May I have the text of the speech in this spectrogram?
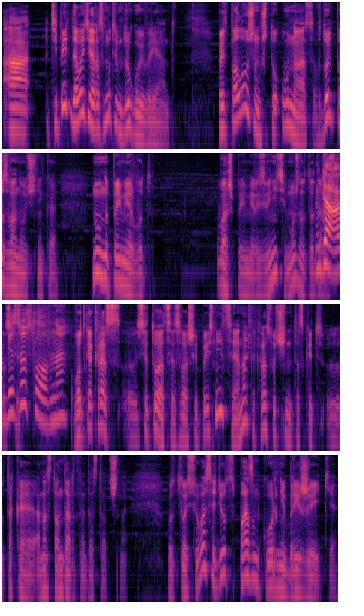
А теперь давайте рассмотрим другой вариант. Предположим, что у нас вдоль позвоночника, ну, например, вот ваш пример, извините, можно тогда Да, безусловно. Вот как раз э, ситуация с вашей поясницей, она как раз очень, так сказать, э, такая, она стандартная достаточно. Вот, то есть у вас идет спазм корня брижейки.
